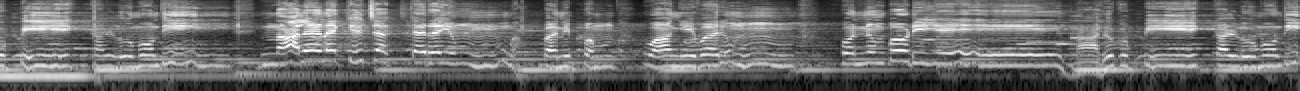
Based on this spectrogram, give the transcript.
കുപ്പി കള്ളുമോന്തി നാലണക്ക് ചക്കരയും അപ്പനിപ്പം വാങ്ങി വരും. പൊന്നും പൊടിയേ നാലുകുപ്പി കള്ളുമോന്തി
